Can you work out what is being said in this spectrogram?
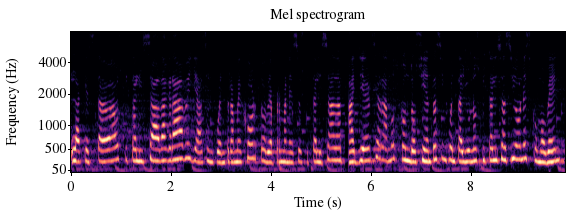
la que estaba hospitalizada grave ya se encuentra mejor, todavía permanece hospitalizada. Ayer cerramos con 251 hospitalizaciones. Como ven,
